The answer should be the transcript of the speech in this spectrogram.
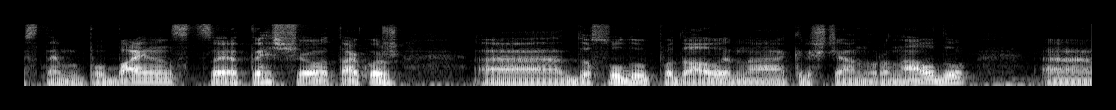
з теми по Binance, це те, що також е, до суду подали на Кріштіану Роналду, е,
